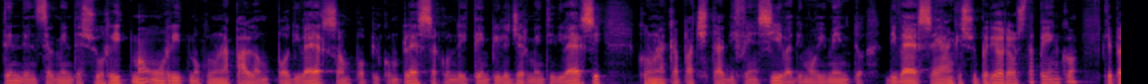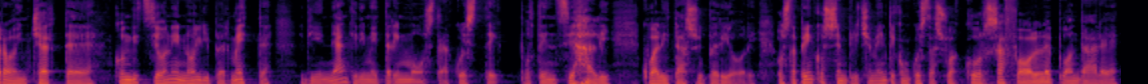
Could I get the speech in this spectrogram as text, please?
tendenzialmente sul ritmo, un ritmo con una palla un po' diversa, un po' più complessa, con dei tempi leggermente diversi, con una capacità difensiva di movimento diversa e anche superiore a Ostapenko, che però in certe condizioni non gli permette di, neanche di mettere in mostra queste potenziali qualità superiori. Ostapenko semplicemente con questa sua corsa folle può andare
